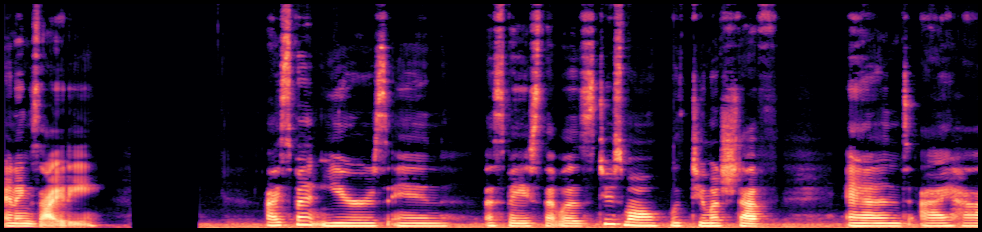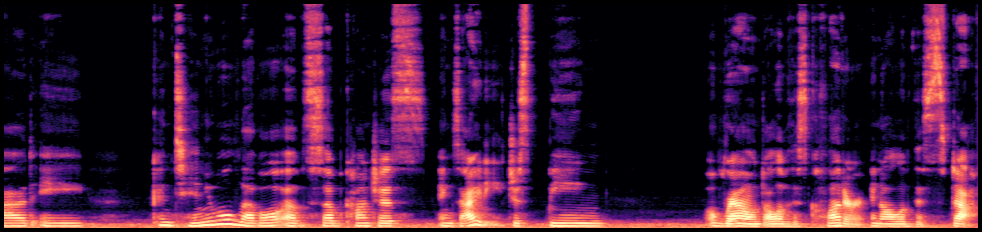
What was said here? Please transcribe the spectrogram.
and anxiety. I spent years in a space that was too small with too much stuff, and I had a continual level of subconscious anxiety just being around all of this clutter and all of this stuff.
